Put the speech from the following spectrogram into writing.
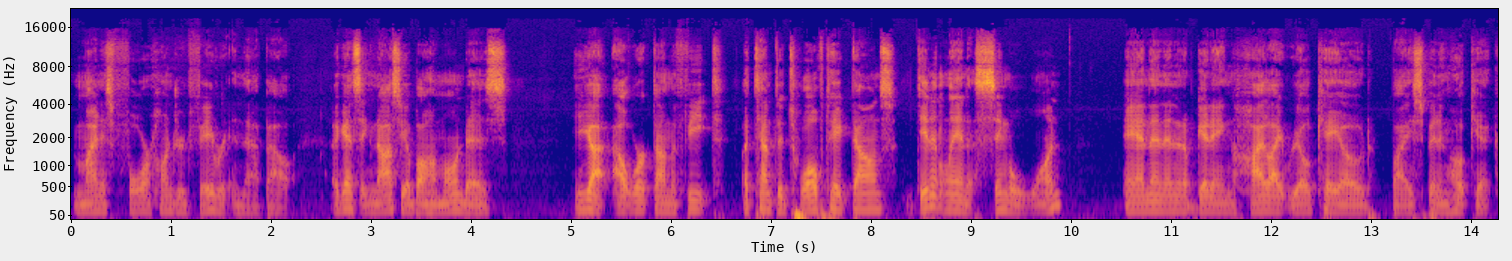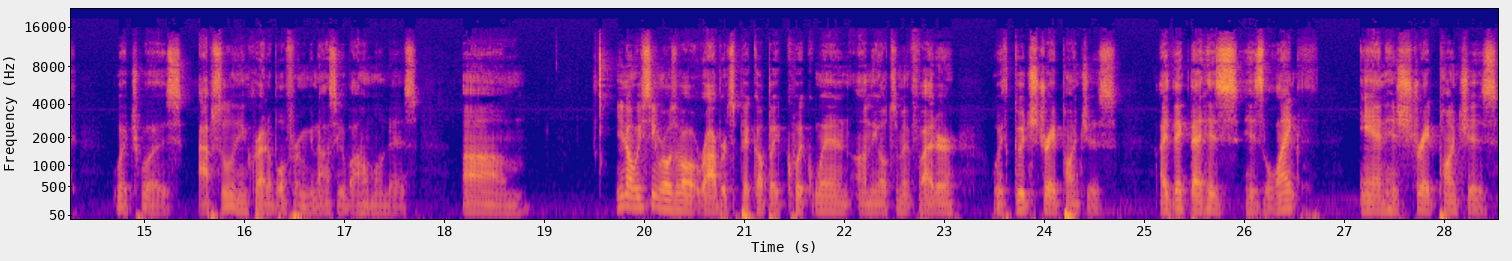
minus 400 favorite in that bout. Against Ignacio Bahamondes, he got outworked on the feet, attempted 12 takedowns, didn't land a single one, and then ended up getting highlight reel KO'd by a spinning hook kick, which was absolutely incredible from Ignacio Bahamondes. Um, you know, we've seen Roosevelt Roberts pick up a quick win on the Ultimate Fighter with good straight punches. I think that his his length and his straight punches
